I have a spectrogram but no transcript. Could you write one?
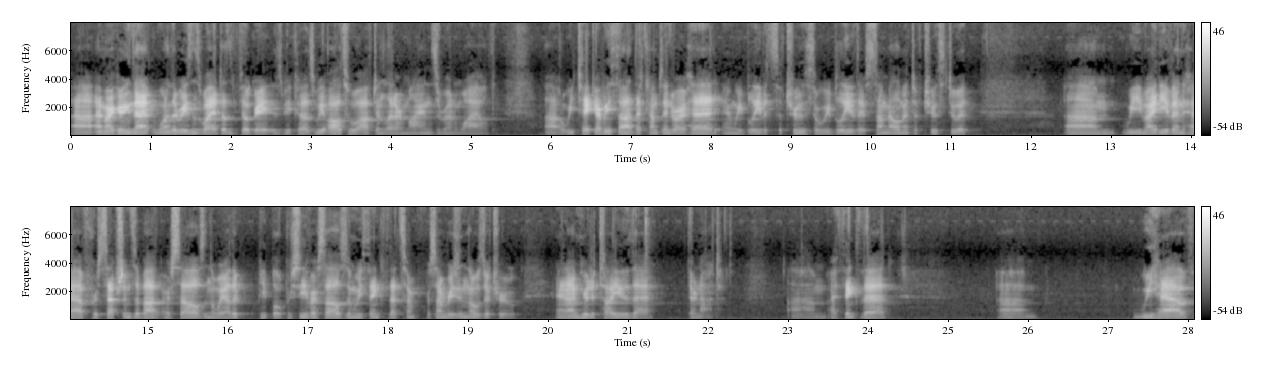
uh, I'm arguing that one of the reasons why it doesn't feel great is because we all too often let our minds run wild. Uh, we take every thought that comes into our head and we believe it's the truth, or we believe there's some element of truth to it. Um, we might even have perceptions about ourselves and the way other people perceive ourselves, and we think that some, for some reason those are true. And I'm here to tell you that they're not. Um, I think that um, we have,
